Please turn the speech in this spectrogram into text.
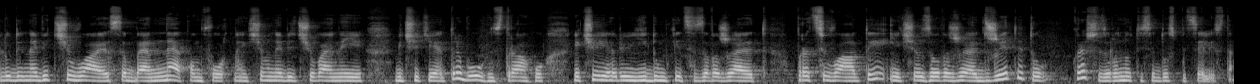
людина відчуває себе некомфортно, якщо вона відчуває неї відчуття тривоги, страху, якщо я говорю, її думки це заважають працювати, якщо заважають жити, то краще звернутися до спеціаліста.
